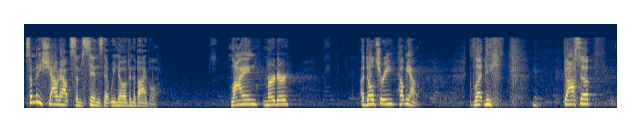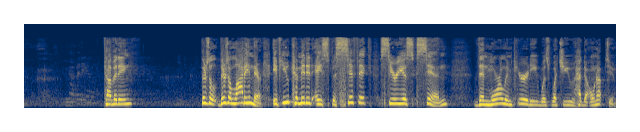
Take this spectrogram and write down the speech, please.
Somebody shout out some sins that we know of in the Bible. Lying, murder, adultery, help me out. Gluttony, gossip, coveting. There's a, there's a lot in there. If you committed a specific serious sin, then moral impurity was what you had to own up to.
